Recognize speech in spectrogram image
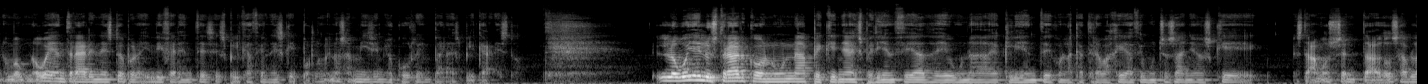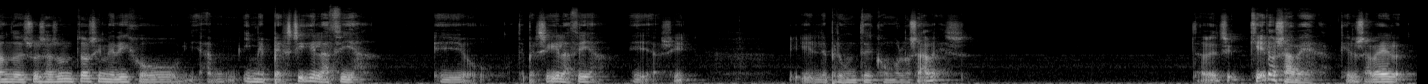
no, no voy a entrar en esto, pero hay diferentes explicaciones que por lo menos a mí se me ocurren para explicar esto. Lo voy a ilustrar con una pequeña experiencia de una cliente con la que trabajé hace muchos años que estábamos sentados hablando de sus asuntos y me dijo, y me persigue la CIA. Y yo, ¿te persigue la CIA? Y ella, sí. Y le pregunté, ¿cómo lo sabes? ¿Sabes? Quiero saber, quiero saber,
